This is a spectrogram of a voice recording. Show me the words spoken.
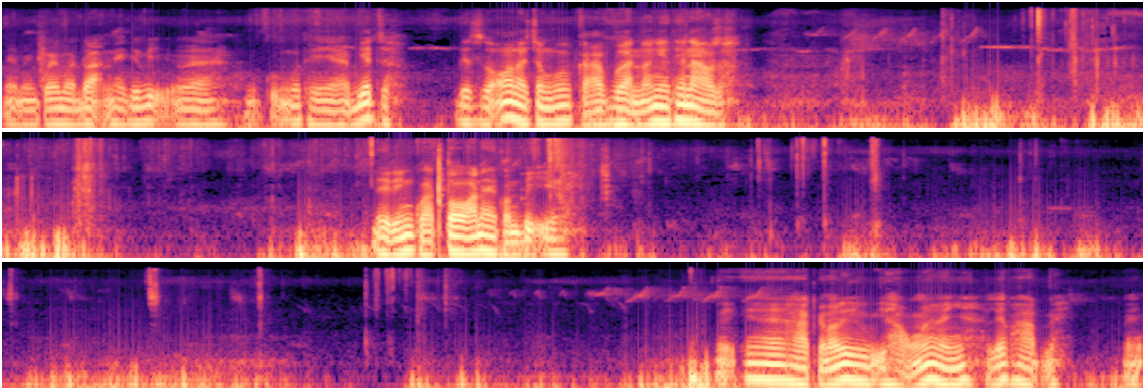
Để mình quay một đoạn này quý vị cũng có thể biết rồi. Biết rõ là trong cả vườn nó như thế nào rồi. Để đến quả to này còn bị cái hạt của nó bị hỏng này nhé lép hạt này. Đấy.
